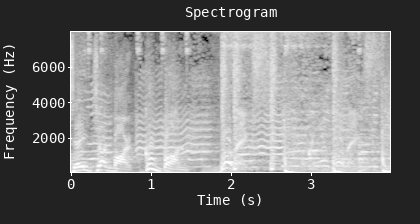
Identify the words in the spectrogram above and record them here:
DJ John Mark Kumpan Remix. Remix.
